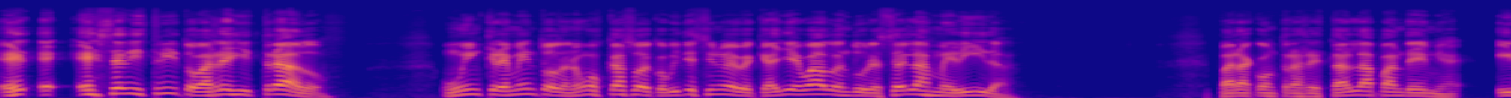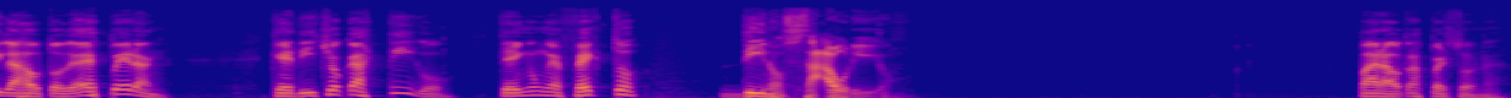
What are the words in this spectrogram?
E, e, ese distrito ha registrado un incremento de nuevos casos de COVID-19 que ha llevado a endurecer las medidas para contrarrestar la pandemia y las autoridades esperan que dicho castigo tenga un efecto dinosaurio para otras personas.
